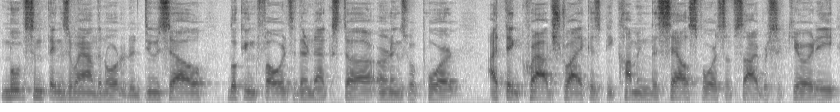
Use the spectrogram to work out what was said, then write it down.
move some things around in order to do so. Looking forward to their next uh, earnings report. I think CrowdStrike is becoming the Salesforce of cybersecurity.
